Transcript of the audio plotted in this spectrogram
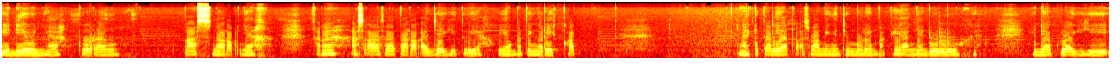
videonya kurang pas naroknya. Karena asal-asal taruh aja gitu ya yang penting nge-record. Nah kita lihat pak suami ngejemurin pakaiannya dulu. Ini aku lagi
